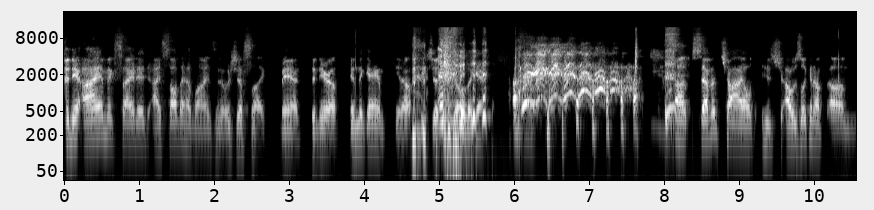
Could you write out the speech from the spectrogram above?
De Niro, I am excited. I saw the headlines and it was just like, man, De Niro in the game. You know, he's just still in the game. Uh, seventh child. His. I was looking up um,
